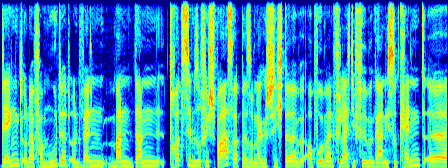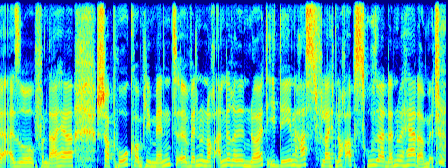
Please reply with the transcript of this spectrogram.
denkt oder vermutet. Und wenn man dann trotzdem so viel Spaß hat bei so einer Geschichte, obwohl man vielleicht die Filme gar nicht so kennt, äh, also von daher Chapeau, Kompliment. Äh, wenn du noch andere Nerd Nerd-Ideen hast, vielleicht noch abstruser, dann nur her damit.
